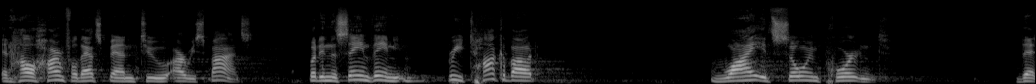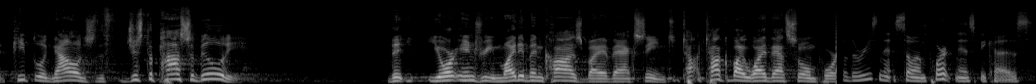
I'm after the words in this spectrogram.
and how harmful that's been to our response. But in the same vein, Bree, talk about why it's so important that people acknowledge the, just the possibility that your injury might have been caused by a vaccine. Talk, talk about why that's so important. Well, the reason it's so important is because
